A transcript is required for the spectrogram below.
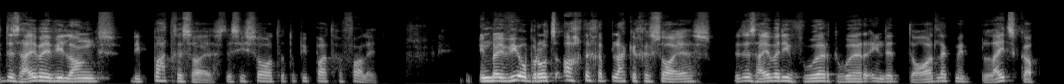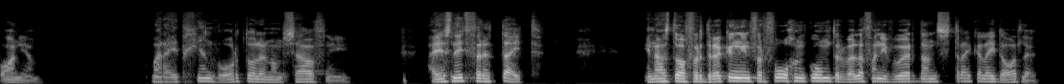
Dit is hy by wie langs die pad gesaai is. Dis die saad wat op die pad geval het. En by wie op rotsagtige plekke gesaai is, dit is hy wat die woord hoor en dit dadelik met blydskap aanneem. Maar hy het geen wortel in homself nie. Hy is net vir 'n tyd. En as daar verdrukking en vervolging kom ter wille van die woord, dan struikel hy dadelik.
